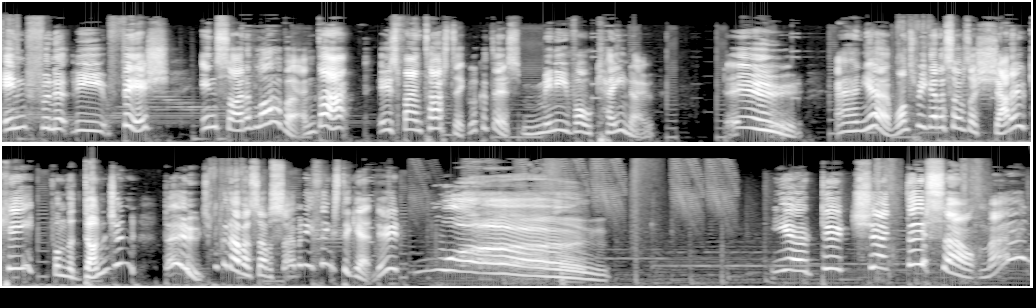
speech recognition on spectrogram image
infinitely fish inside of lava. And that is fantastic. Look at this. Mini volcano. Dude. And yeah, once we get ourselves a shadow key from the dungeon, dude, we're going to have ourselves so many things to get, dude. Whoa. Yo, dude, check this out, man.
